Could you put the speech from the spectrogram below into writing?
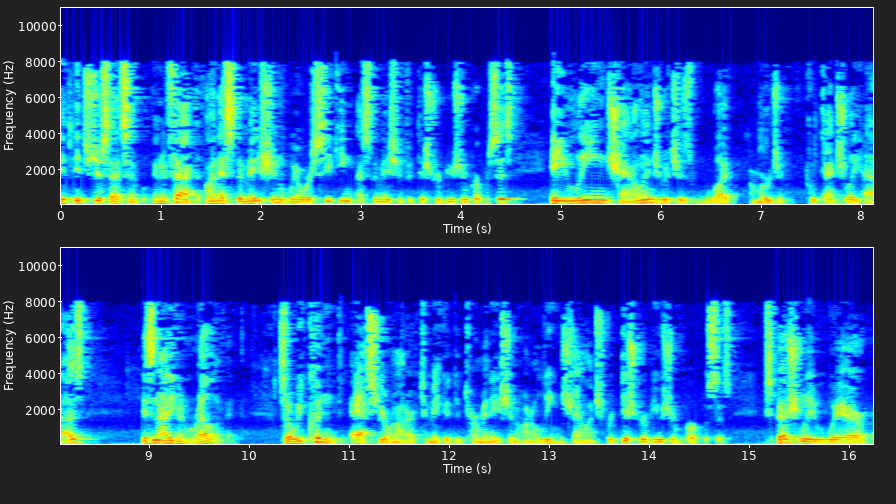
It's just that simple. And in fact, on estimation, where we're seeking estimation for distribution purposes, a lien challenge, which is what emergent potentially has, is not even relevant. So we couldn't ask Your Honor to make a determination on a lien challenge for distribution purposes, especially where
